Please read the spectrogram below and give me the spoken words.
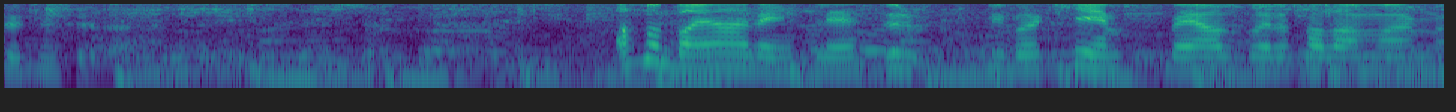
Seveceğin şeyler. Ama bayağı renkli. Dur bir bakayım. Beyazları falan var mı?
